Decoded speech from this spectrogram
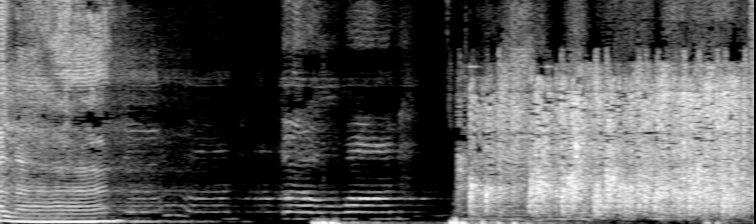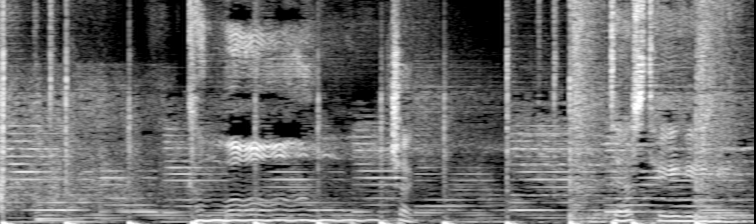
Alan. Come on, check. Test. Hey.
